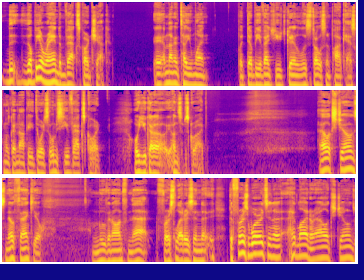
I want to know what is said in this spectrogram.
there'll be a random vax card check. Eh, I'm not gonna tell you when. But there'll be eventually you're going to start listening to podcasts. Someone's going to knock at your door. So let me see your Vax card. Or you got to unsubscribe. Alex Jones, no thank you. Moving on from that. First letters in the the first words in a headline are Alex Jones.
